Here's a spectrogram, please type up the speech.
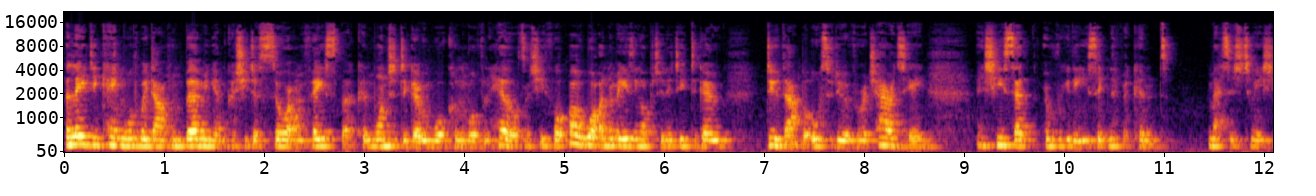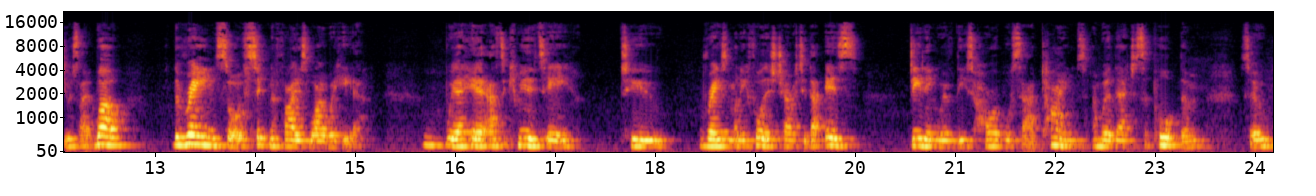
a lady came all the way down from Birmingham because she just saw it on Facebook and wanted to go and walk on the Malvern Hills. And she thought, oh, what an amazing opportunity to go do that, but also do it for a charity. And she said a really significant message to me. She was like, well, the rain sort of signifies why we're here. We are here as a community to raise money for this charity that is dealing with these horrible, sad times, and we're there to support them. So,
